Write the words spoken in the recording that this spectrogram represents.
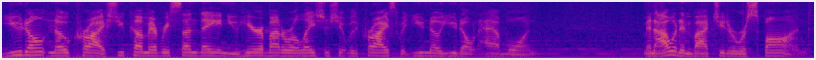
You don't know Christ. You come every Sunday and you hear about a relationship with Christ, but you know you don't have one. Man, I would invite you to respond.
